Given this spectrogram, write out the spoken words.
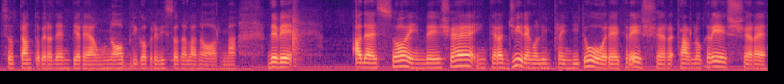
soltanto per adempiere a un obbligo previsto dalla norma, deve Adesso invece interagire con l'imprenditore, farlo crescere,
